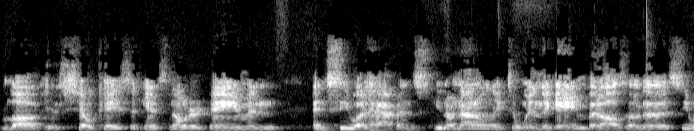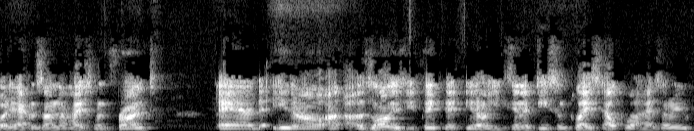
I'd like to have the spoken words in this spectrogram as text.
Love his showcase against Notre Dame and and see what happens. You know, not only to win the game, but also to see what happens on the Heisman front. And you know, as long as you think that you know he's in a decent place health wise, I mean,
